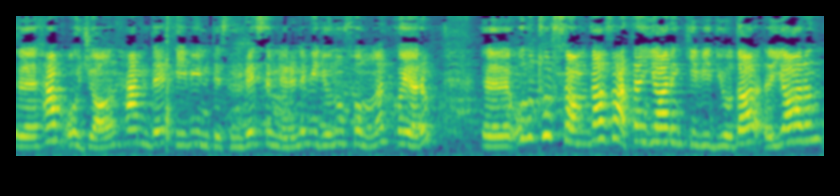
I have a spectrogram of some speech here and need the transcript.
e, hem ocağın hem de TV ünitesinin resimlerini videonun sonuna koyarım. E, unutursam da zaten yarınki videoda e, yarın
